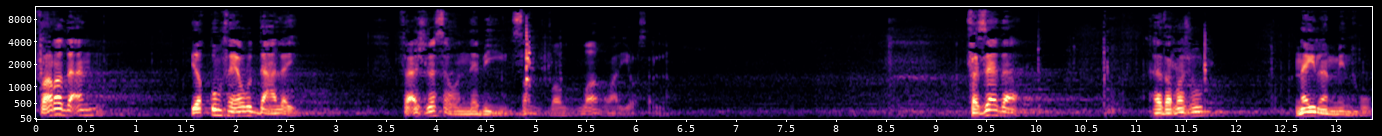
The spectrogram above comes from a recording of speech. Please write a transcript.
فأراد أن يقوم فيرد عليه. فأجلسه النبي صلى الله عليه وسلم. فزاد هذا الرجل نيلا منه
